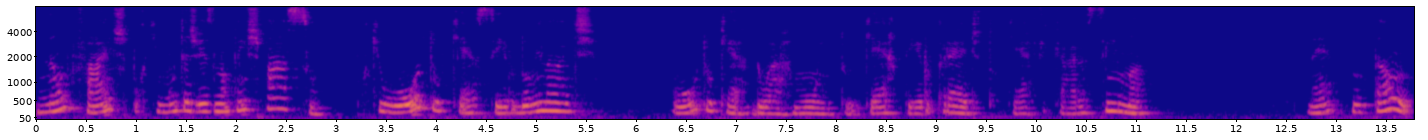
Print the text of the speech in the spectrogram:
não faz porque muitas vezes não tem espaço, porque o outro quer ser o dominante, o outro quer doar muito e quer ter o crédito, quer ficar acima né? Então,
